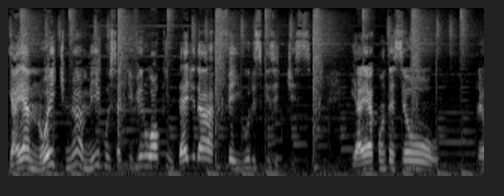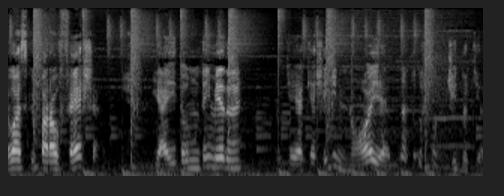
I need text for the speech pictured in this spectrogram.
E aí à noite, meu amigo, isso aqui vira o Walking Dead da feiura esquisitice. E aí aconteceu o negócio que o farol fecha, e aí todo mundo tem medo, né? Porque aqui é cheio de noia, é tudo fodido aqui, ó.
